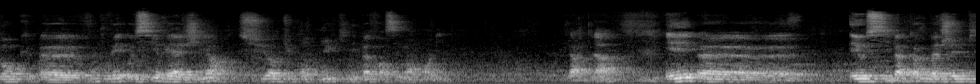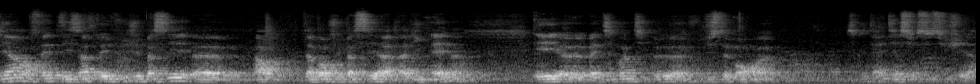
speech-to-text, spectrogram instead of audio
Donc, euh, vous pouvez aussi réagir sur du contenu qui n'est pas forcément en ligne. J'arrête là. Et, euh, et aussi, bah, comme bah, j'aime bien en fait les imprévus, je vais passer. Euh, alors, d'abord, je vais passer à, à LinkedIn. Et bah, dis-moi un petit peu, justement, ce que tu as à dire sur ce sujet-là.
